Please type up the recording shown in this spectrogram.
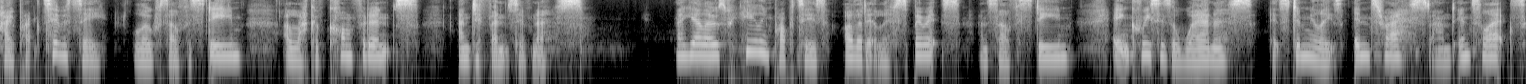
hyperactivity, low self esteem, a lack of confidence, and defensiveness. Now, yellow's healing properties are that it lifts spirits and self esteem, it increases awareness, it stimulates interest and intellect,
